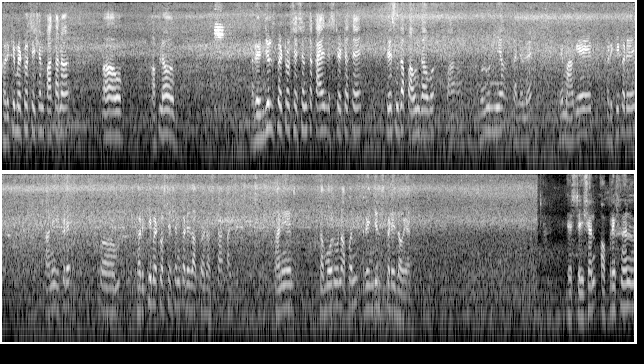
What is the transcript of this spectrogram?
खडकी मेट्रो स्टेशन पाहताना आपलं रेंजल्स मेट्रो स्टेशनचं काय स्टेटस आहे ते सुद्धा पाहून जावं पा म्हणून मी आलेलो आहे. हे मागे खडकीकडे आणि इकडे खडकी मेट्रो स्टेशनकडे जातो आहे रस्ता पाहिजे. आणि समोरून आपण रेंजल्सकडे जाऊयात. हे स्टेशन ऑपरेशनल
